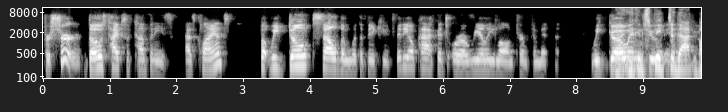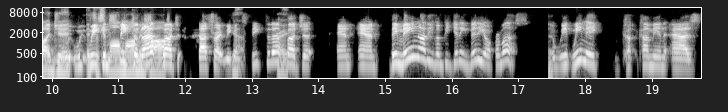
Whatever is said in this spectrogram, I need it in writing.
for sure those types of companies as clients but we don't sell them with a big huge video package or a really long-term commitment. We go right, you can speak to that budget. We, we can speak to that pop. budget that's right we yeah. can speak to that right. budget and and they may not even be getting video from us we, we may c- come in as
